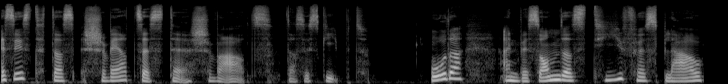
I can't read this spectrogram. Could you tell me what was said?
Es ist das schwärzeste Schwarz, das es gibt. Oder ein besonders tiefes Blau,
